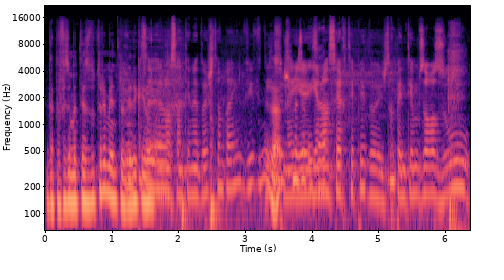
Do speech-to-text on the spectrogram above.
Dá para fazer uma tese de doutoramento a ver aquilo. Mas a nossa Antena 2 também vive disso, né? E, a- e a nossa RTP2. De repente temos a Ozu, te-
